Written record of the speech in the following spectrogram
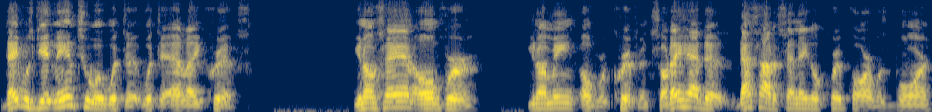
they was getting into it with the with the LA Crips. You know what I'm saying? Over, you know what I mean? Over Crippin. So they had to that's how the San Diego Crip card was born.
